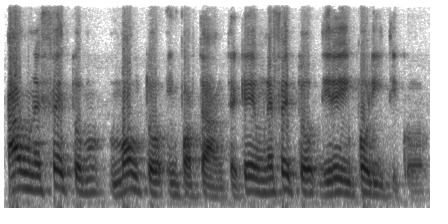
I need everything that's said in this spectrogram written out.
ha un effetto molto importante, che è un effetto direi politico.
